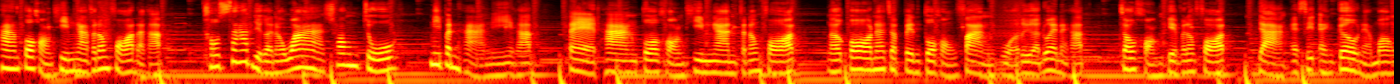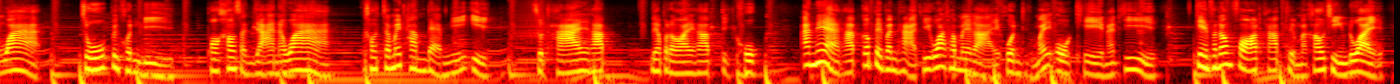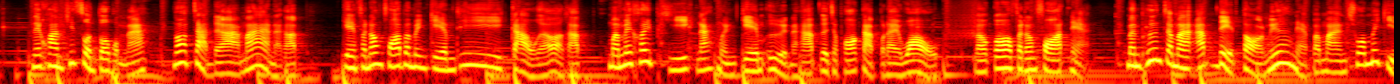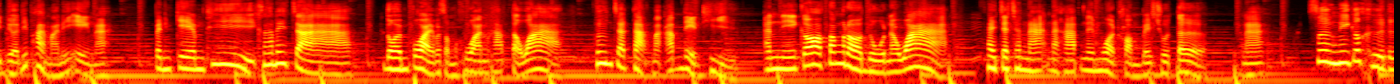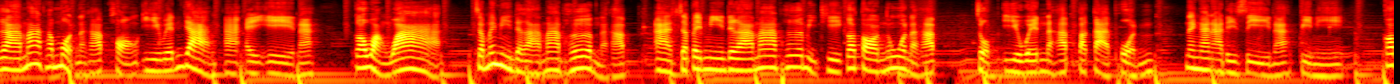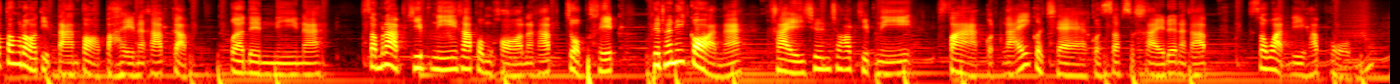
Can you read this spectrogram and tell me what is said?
ทางตัวของทีมงาน f a n t o m Force อะครับเขาทราบอยู่กันนะว่าช่องจู๊กมีปัญหานี้ครับ แต่ทางตัวของทีมงาน f a n t o m Force แล้วก็น่าจะเป็นตัวของฝั่งหัวเรือด้วยนะครับ เจ้าของเกม Final Force อย่าง Acid Angle เนี่ยมองว่าจู๊กเป็นคนดีเพราะเขาสัญญานะว่า เขาจะไม่ทำแบบนี้อีกสุดท้ายครับ เรียบร้อยครับ ติดคุก อันเนี้ยครับก็เป็นปัญหาที่ว่าทำไมหลายคนถึงไม่โอเคนะที่ เกม Final Force ครับถึงมาเข้าชิงด้วย ในความคิดส่วนตัวผมนะ นอกจากดราม่านะครับ เกม Phantom Force มันเป็นเกมที่เก่าแล้วอะครับ มันไม่ค่อยพีคนะ เหมือนเกมอื่นนะครับ โดยเฉพาะกับ Rival แล้วก็ Phantom Force เนี่ย มันเพิ่งจะมาอัปเดตต่อเนื่องเนี่ยประมาณช่วงไม่กี่เดือนที่ผ่านมานี้เองนะ เป็นเกมที่ค่อนข้างที่จะโดนปล่อยพอสมควรครับ แต่ว่าเพิ่งจะกลับมาอัปเดตทีอันนี้ก็ต้องรอดูนะว่าใครจะชนะนะครับในหมวดของ Best Shooter นะ ซึ่งนี่ก็คือดราม่าทั้งหมดนะครับของอีเวนต์อย่าง RIA นะ ก็หวังว่าจะไม่มีดราม่าเพิ่มนะครับ อาจจะไปมีดราม่าเพิ่มอีกทีก็ตอนนู่นนะครับ จบอีเวนต์นะครับ ประกาศผลในงาน RDC นะ ปีนี้ก็ต้องรอติดตามต่อไปนะครับกับประเด็นนี้นะสำหรับคลิปนี้ครับผมขอนะครับ จบคลิปเพียงเท่านี้ก่อนนะ ใครชื่นชอบคลิปนี้ ฝากกดไลค์กดแชร์ กด Subscribe ด้วยนะครับ สวัสดีครับผม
